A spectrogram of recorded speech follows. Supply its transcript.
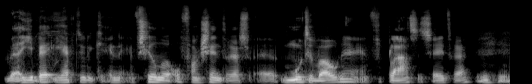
wel, je, je hebt natuurlijk in, in verschillende opvangcentra's eh, moeten wonen en verplaatst, et cetera. Mhm.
